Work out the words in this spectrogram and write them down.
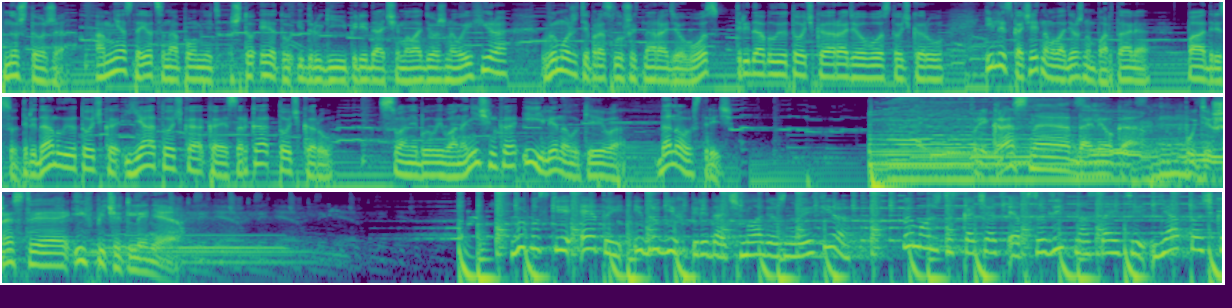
Ну что же, А мне остается напомнить, что эту и другие передачи молодежного эфира вы можете прослушать на Радио ВОЗ www.radiovoz.ru или скачать на молодежном портале по адресу www.ya.ksrk.ru. С вами был Иван Онищенко и Елена Лукеева. До новых встреч! Прекрасное далеко. Путешествия и впечатления. Выпуски этой и других передач молодежного эфира вы можете скачать и обсудить на сайте я.ксрк.ру.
